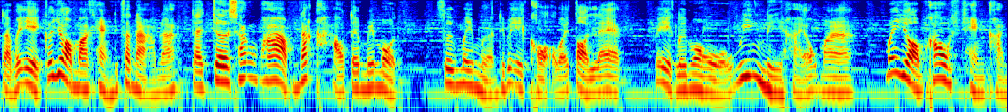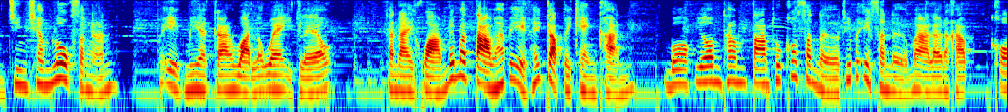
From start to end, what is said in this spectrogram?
แต่พระเอกก็ยอมมาแข่งที่สนามนะ แต่เจอช่างภาพนักข่าวเต็มไปหมด ซึ่งไม่เหมือนที่พระเอกขอเอาไว้ตอนแรก พระเอกเลยโมโหวิ่งหนีหายออกมา ไม่ยอมเข้าแข่งขันชิงแชมป์โลกซะงั้น พระเอกมีอาการหวาดระแวงอีกแล้ว ทนายความได้มาตามให้พระเอกให้กลับไปแข่งขัน บอกยอมทำตามทุกข้อเสนอที่พระเอกเสนอมาแล้วนะครับ ขอ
